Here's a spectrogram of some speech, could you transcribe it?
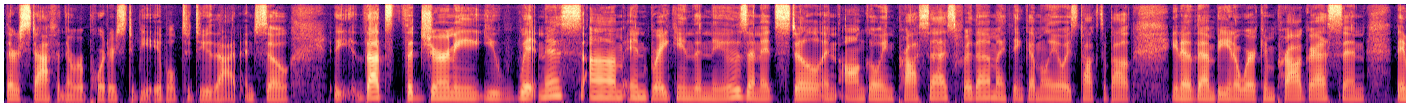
their staff and their reporters to be able to do that. And so that's the journey you witness um, in breaking the news, and it's still an ongoing process for them. I think Emily always talks about, you know, them being a work in progress, and they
